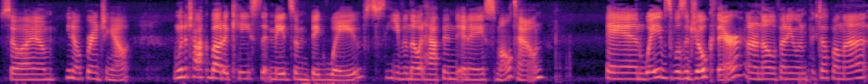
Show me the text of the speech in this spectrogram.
So I am, you know, branching out. I'm to talk about a case that made some big waves, even though it happened in a small town. And waves was a joke there. I don't know if anyone picked up on that.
